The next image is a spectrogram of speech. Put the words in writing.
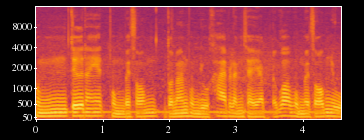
ผมเจอนายเอสผมไปซ้อมตอนนั้นผมอยู่ค่ายพลังใจครับ แล้วก็ผมไปซ้อมอยู่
